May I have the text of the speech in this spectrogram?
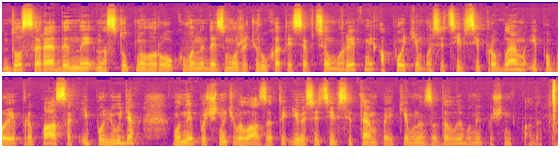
до середини наступного року вони десь зможуть рухатися в цьому ритмі, а потім ось ці всі проблеми і по боєприпасах, і по людях вони почнуть вилазити. І ось ці всі темпи, які вони задали, вони почнуть падати.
